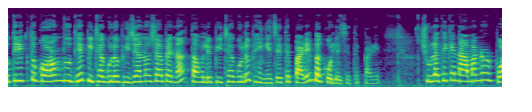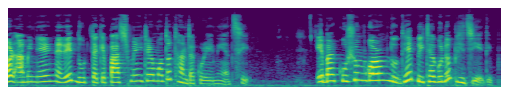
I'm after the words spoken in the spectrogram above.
অতিরিক্ত গরম দুধে পিঠাগুলো ভিজানো যাবে না, তাহলে পিঠাগুলো ভেঙে যেতে পারে বা গলে যেতে পারে। চুলা থেকে নামানোর পর আমি নেড়ে নেড়ে দুধটাকে পাঁচ মিনিটের মতো ঠান্ডা করে নিয়েছি। এবার কুসুম গরম দুধে পিঠাগুলো ভিজিয়ে দিব।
